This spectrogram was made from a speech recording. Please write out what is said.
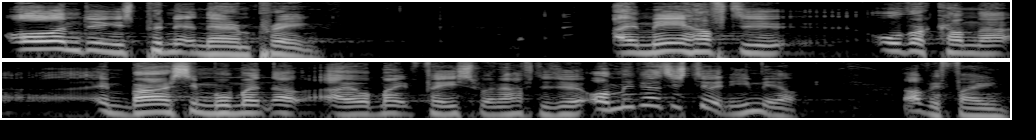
all I'm doing is putting it in there and praying. I may have to overcome that embarrassing moment that I might face when I have to do it. Or maybe I'll just do an email. That'll be fine.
